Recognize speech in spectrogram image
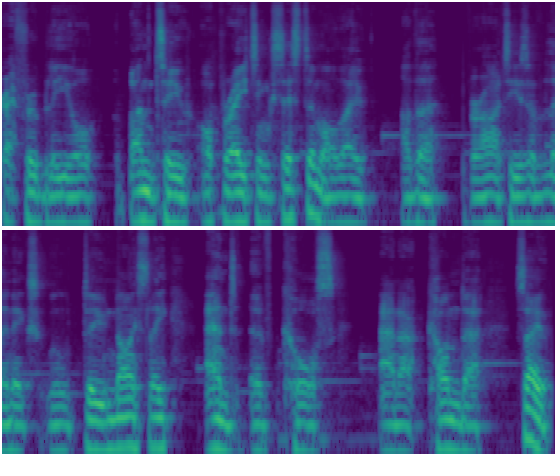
preferably your Ubuntu operating system, although other varieties of Linux will do nicely. And of course, Anaconda. So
